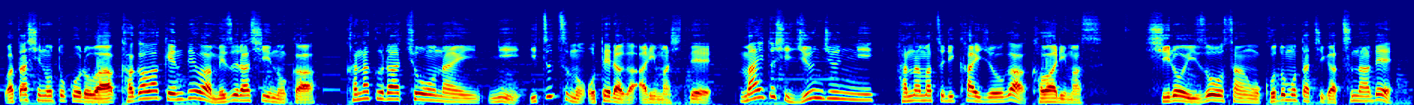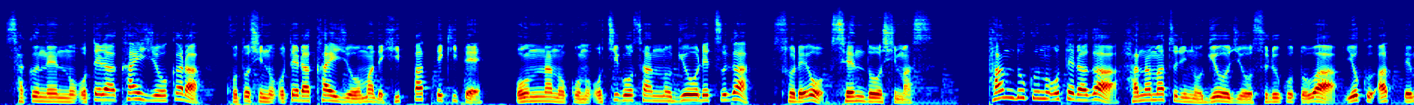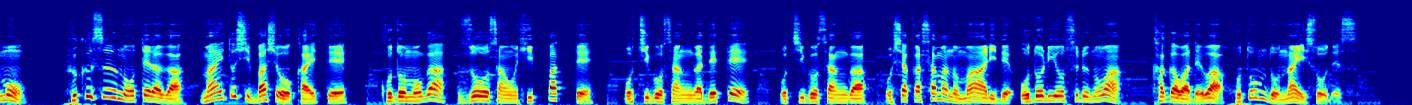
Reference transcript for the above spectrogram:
私のところは香川県では珍しいのか、金倉町内に5つのお寺がありまして、毎年順々に花祭り会場が変わります。白い象さんを子供たちが綱で、昨年のお寺会場から今年のお寺会場まで引っ張ってきて、女の子のおちごさんの行列がそれを先導します。単独のお寺が花祭りの行事をすることはよくあっても、複数のお寺が毎年場所を変えて、子供が象さんを引っ張って、おちごさんが出て、おちごさんがお釈迦様の周りで踊りをするのは、香川ではほとんどないそうです。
